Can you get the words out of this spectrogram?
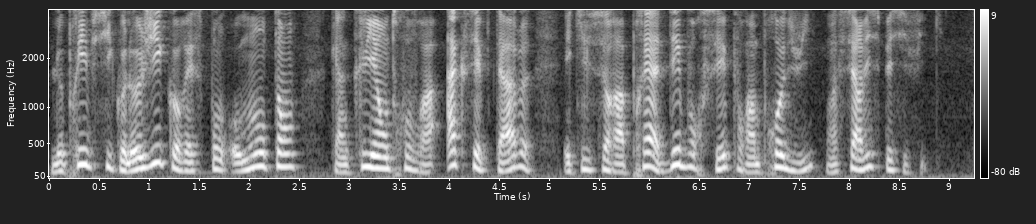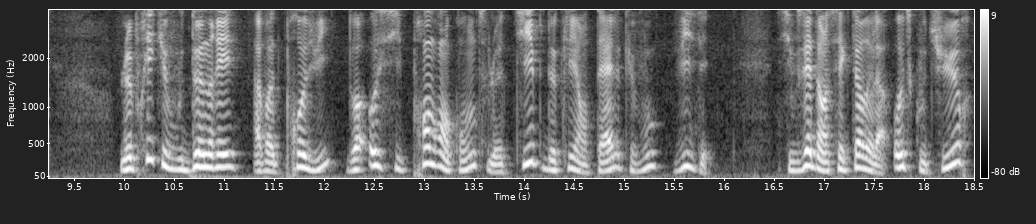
Le prix psychologique correspond au montant qu'un client trouvera acceptable et qu'il sera prêt à débourser pour un produit ou un service spécifique. Le prix que vous donnerez à votre produit doit aussi prendre en compte le type de clientèle que vous visez. Si vous êtes dans le secteur de la haute couture,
